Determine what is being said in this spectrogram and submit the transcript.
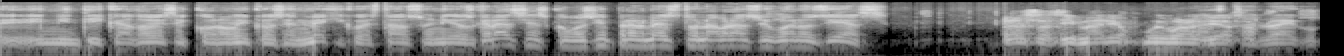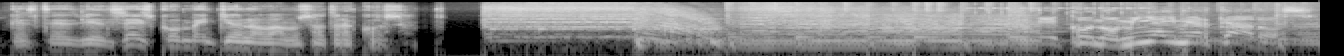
en indicadores económicos en México, Estados Unidos. Gracias, como siempre, Ernesto, un abrazo y buenos días. Gracias a ti, Mario. Muy buenos días. Hasta luego, que estés bien. 6 con 21, vamos a otra cosa. Economía y mercados.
